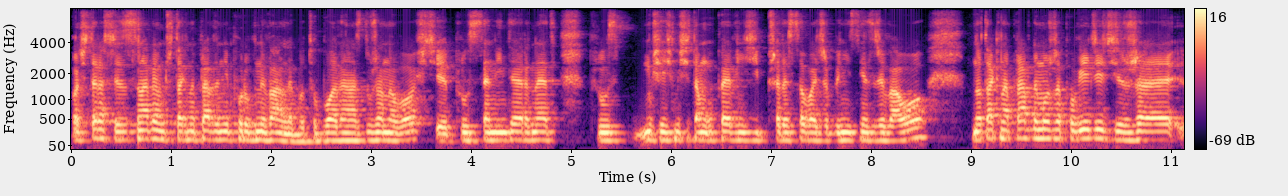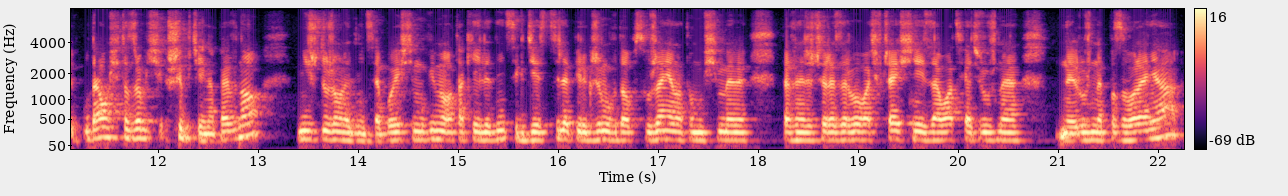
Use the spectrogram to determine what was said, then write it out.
Choć teraz się zastanawiam, czy tak naprawdę nieporównywalne, bo to była dla nas duża nowość, plus ten internet, plus musieliśmy się tam upewnić i przetestować, żeby nic nie zrywało. No tak naprawdę można powiedzieć, że udało się to zrobić szybciej na pewno niż dużą lednicę, bo jeśli mówimy o takiej lednicy, gdzie jest tyle pielgrzymów do obsłużenia, no to musimy pewne rzeczy rezerwować wcześniej, załatwiać różne, różne pozwolenia.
